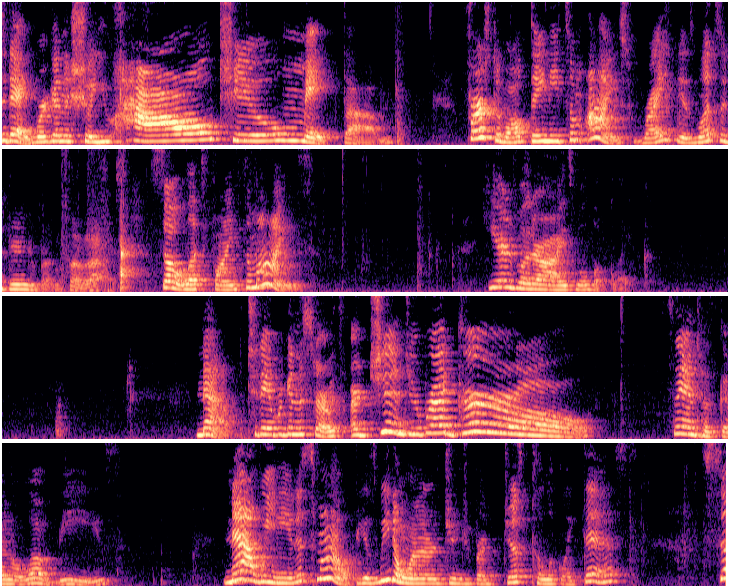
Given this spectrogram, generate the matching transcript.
today we're going to show you how to make them. First of all, they need some eyes, right? Because what's a gingerbread without eyes? So let's find some eyes. Here's what our eyes will look like. Now, today we're going to start with our gingerbread girl. Santa's going to love these. Now we need a smile because we don't want our gingerbread just to look like this. So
